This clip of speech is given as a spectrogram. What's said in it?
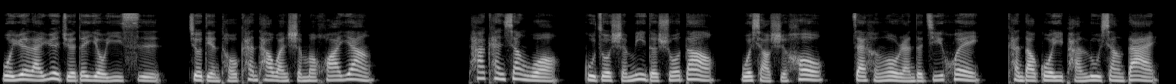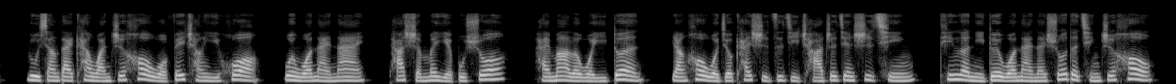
我越来越觉得有意思，就点头看他玩什么花样。他看向我，故作神秘地说道：“我小时候在很偶然的机会看到过一盘录像带。录像带看完之后，我非常疑惑，问我奶奶，她什么也不说，还骂了我一顿。然后我就开始自己查这件事情。听了你对我奶奶说的情之后，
